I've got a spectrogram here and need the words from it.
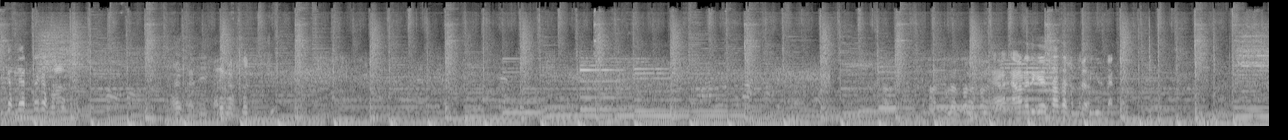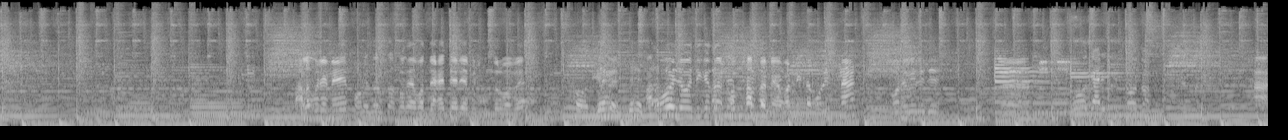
কাছে এক টাকা হ্যাঁ, হ্যাঁ, এই ব্যবসা এখন এদিকে চাচা শুনছে। ভালো করে নে পরে যখন চাচারে আবার দেখাইতে পারি আমি সুন্দরভাবে। আর ওই যে ওইদিকে তো খুব সাবধানে আবার নিচে পড়িস না। মনে যে হ্যাঁ। হ্যাঁ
